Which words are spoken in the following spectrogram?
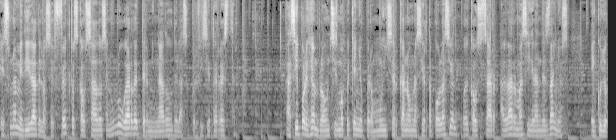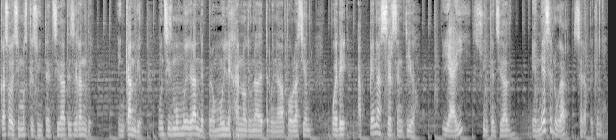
es una medida de los efectos causados en un lugar determinado de la superficie terrestre. Así, por ejemplo, un sismo pequeño pero muy cercano a una cierta población puede causar alarmas y grandes daños, en cuyo caso decimos que su intensidad es grande. En cambio, un sismo muy grande pero muy lejano de una determinada población puede apenas ser sentido, y ahí su intensidad en ese lugar será pequeña.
